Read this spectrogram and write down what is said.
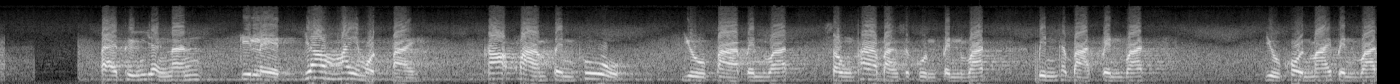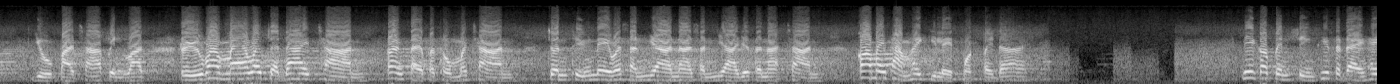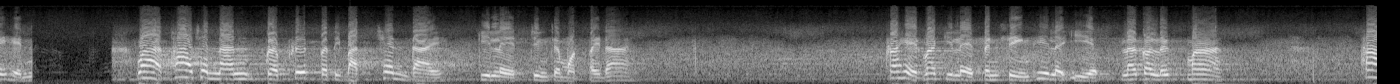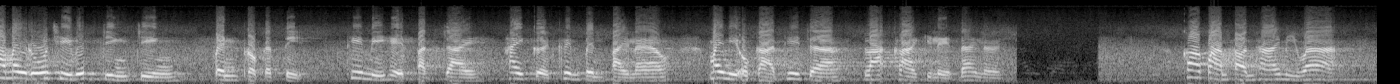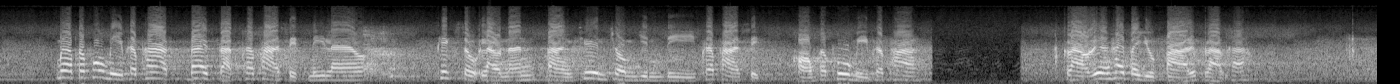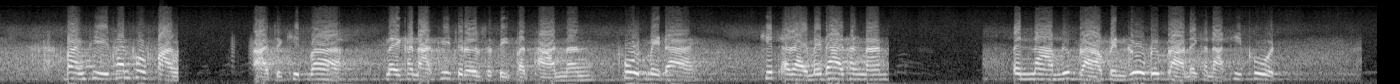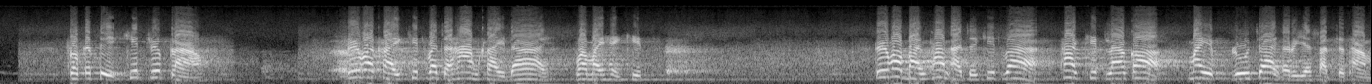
แต่ถึงอย่างนั้นกิเลสย่อมไม่หมดไป เพราะความเป็นผู้อยู่ป่าเป็นวัด ทรงผ้าบางสกุลเป็นวัด บินทบาทเป็นวัด อยู่โคนไม้เป็นวัด อยู่ป่าช้าเป็นวัด หรือว่าแม้ว่าจะได้ฌานตั้งแต่ปฐมฌานจนถึงเนวสัญญานาสัญญายตนะฌานก็ไม่ทำให้กิเลสหมดไปได้ นี่ก็เป็นสิ่งที่แสดงให้เห็น ว่าถ้าเช่นนั้นประพฤติปฏิบัติเช่นใด กิเลสจึงจะหมดไปได้เพราะเหตุว่ากิเลสเป็นสิ่งที่ละเอียดและก็ลึกมาก ถ้าไม่รู้ชีวิตจริง ๆ เป็นปกติที่มีเหตุปัจจัยให้เกิดขึ้นเป็นไปแล้ว ไม่มีโอกาสที่จะละคลายกิเลสได้เลย ข้อความตอนท้ายมีว่า เมื่อพระผู้มีพระภาคได้ตรัสพระภาสิทธินี้แล้ว ภิกษุเหล่านั้นต่างชื่นชมยินดีพระภาสิทธิของพระผู้มีพระภาค กล่าวเรื่องให้ไปอยู่ป่าหรือเปล่าคะบางทีท่านผู้ฟัง อาจจะคิดว่าในขณะที่เจริญสติปัฏฐานนั้น พูดไม่ได้ คิดอะไรไม่ได้ทั้งนั้น เป็นนามหรือเปล่าเป็นรูปหรือเปล่าในขณะที่พูด ปกติคิดหรือเปล่า หรือว่าใครคิดว่าจะห้ามใครได้ ว่าไม่ให้คิด หรือว่าบางท่านอาจจะคิดว่า ถ้าคิดแล้วก็ไม่รู้แจ้งอริยสัจธรรม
